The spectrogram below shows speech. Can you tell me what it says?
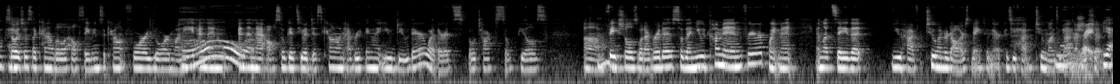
Okay. So it's just like kind of a little health savings account for your money, and then and then that also gets you a discount on everything that you do there, whether it's Botox, silk peels, um, facials, whatever it is. So then you would come in for your appointment, and let's say that you have two hundred dollars banked in there because you've had two months of that membership. Yeah.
